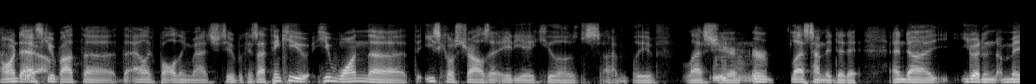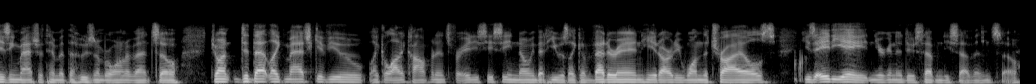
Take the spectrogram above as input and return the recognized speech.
I wanted to ask you about the the Alec Baulding match too, because I think he he won the the East Coast trials at 88 kilos, I believe, last year Mhm. or last time they did it, and uh, you had an amazing match with him at the Who's Number One event. So, John, did that like match give you like a lot of confidence for ADCC, knowing that he was like a veteran, he had already won the trials, he's 88, and you're gonna do 77, so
